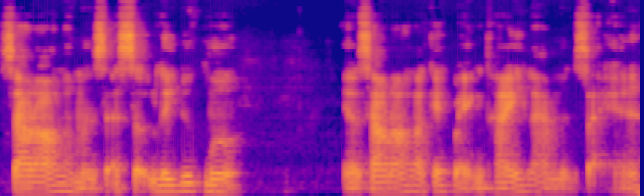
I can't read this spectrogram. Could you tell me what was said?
Sau đó là mình sẽ xử lý nước mưa. Và sau đó là các bạn thấy là mình sẽ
